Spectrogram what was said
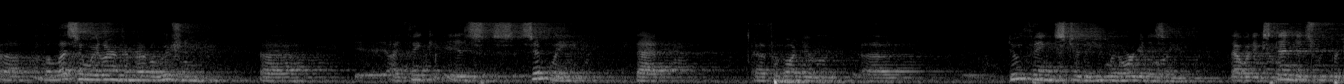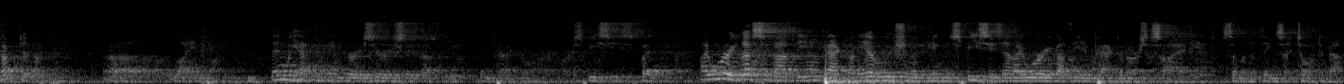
uh, the lesson we learn from evolution uh, I think, is simply that uh, if we're going to uh, do things to the human organism that would extend its reproductive uh, life, then we have to think very seriously about the impact on our, our species. But I worry less about the impact on the evolution of the human species than I worry about the impact on our society of some of the things I talked about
